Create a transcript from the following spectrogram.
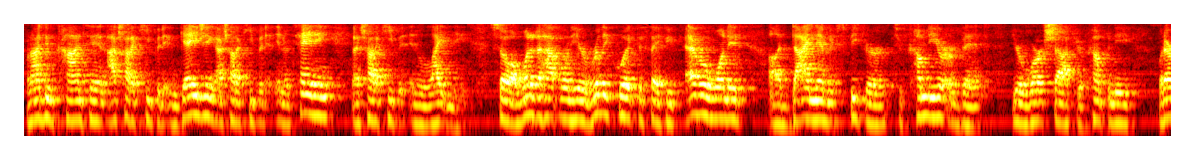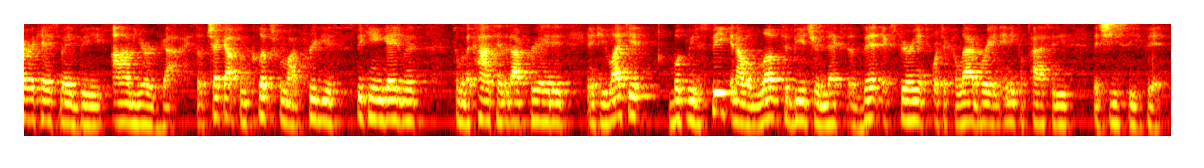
when I do content, I try to keep it engaging, I try to keep it entertaining, and I try to keep it enlightening. So I wanted to hop on here really quick to say if you've ever wanted a dynamic speaker to come to your event, your workshop, your company, whatever the case may be, I'm your guy. So check out some clips from my previous speaking engagements, some of the content that I've created. And if you like it, book me to speak and I would love to be at your next event experience or to collaborate in any capacity that you see fit.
